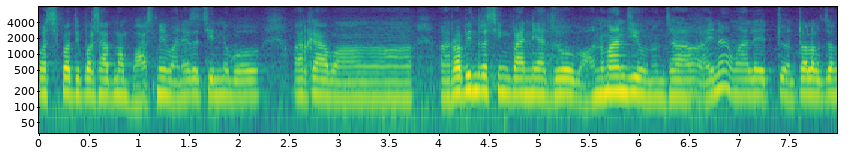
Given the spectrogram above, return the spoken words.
पशुपति प्रसादमा भस्मे भनेर चिन्नुभयो अर्का रविन्द्र सिंह बानिया जो हनुमानजी हुनुहुन्छ होइन? उहाँले टलकजङ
